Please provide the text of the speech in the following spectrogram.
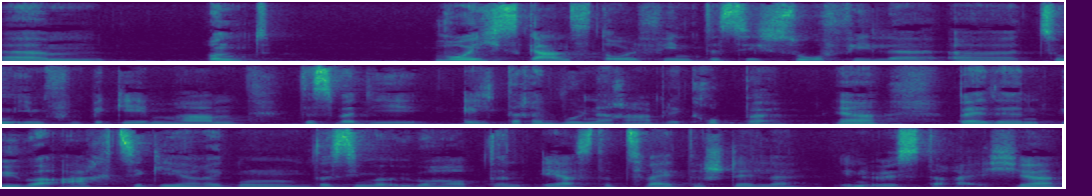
Ähm, und wo ich es ganz toll finde, dass sich so viele äh, zum Impfen begeben haben, das war die ältere vulnerable Gruppe. Ja, bei den über 80-Jährigen, da sind wir überhaupt an erster, zweiter Stelle in Österreich. Ja,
